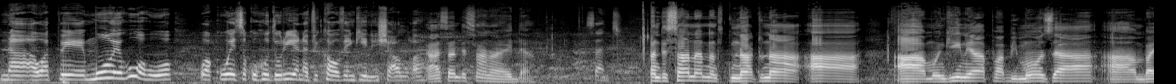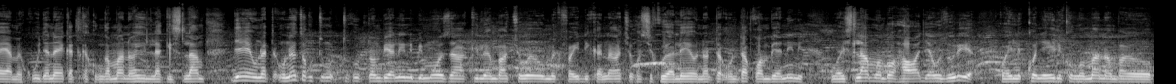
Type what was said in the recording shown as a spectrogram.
na awape moyo huo huo wa kuweza kuhudhuria na vikao vingine insha Allah. Asante sana Aida. Asante. Asante sana na tuna, tuna uh, uh, mwingine hapa Bimoza ambaye ambaye amekuja naye katika kongamano hili la Kiislamu. Je, unaweza kutuambia nini Bimoza, kile ambacho wewe umefaidika nacho kwa siku ya leo, na unataka kuambia nini Waislamu ambao hawajahudhuria kwa ile, kwenye hili kongamano ambayo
